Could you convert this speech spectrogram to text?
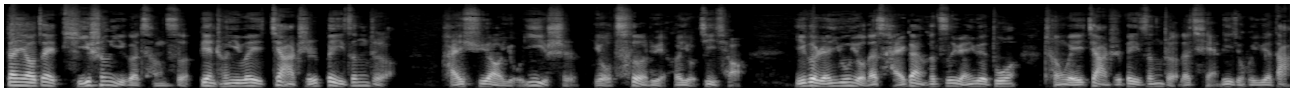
但要再提升一个层次，变成一位价值倍增者，还需要有意识、有策略和有技巧。一个人拥有的才干和资源越多，成为价值倍增者的潜力就会越大。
